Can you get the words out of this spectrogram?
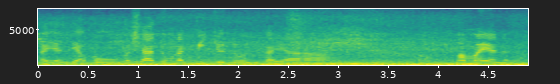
Kaya hindi ako masyadong nag-video dun kaya mamaya na lang.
